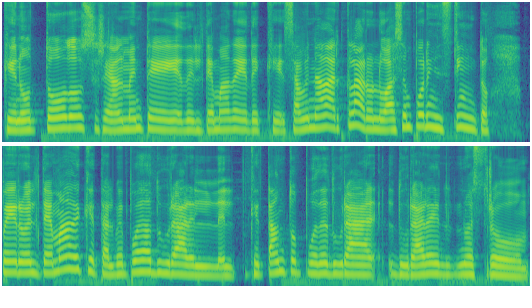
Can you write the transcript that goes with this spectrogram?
que no todos realmente del tema de, que saben nadar, claro, lo hacen por instinto, pero el tema de que tal vez pueda durar, el, que tanto puede durar, durar el, nuestro,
